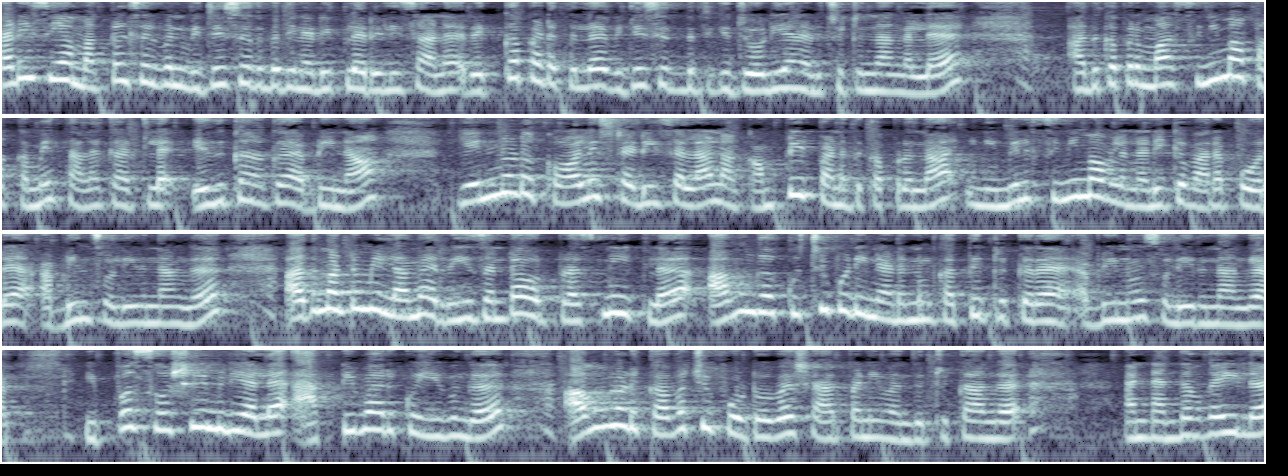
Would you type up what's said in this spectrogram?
கடைசியாக மக்கள் செல்வன் விஜய் சேதுபதி நடிப்பில் ரிலீஸ் ஆன ரெக்க படத்தில் விஜய் சேதுபதிக்கு ஜோடியாக நடிச்சிட்டு இருந்தாங்கல்ல அதுக்கப்புறமா சினிமா பக்கமே தலை காட்டல. எதுக்காக அப்படின்னா என்னோட காலேஜ் ஸ்டடீஸ் எல்லாம் நான் கம்ப்ளீட் பண்ணதுக்கப்புறம் தான் இனிமேல் சினிமாவில் நடிக்க வரப்போறேன் அப்படின்னு சொல்லியிருந்தாங்க. அது மட்டும் இல்லாமல் ரீசெண்டாக ஒரு ப்ரெஸ் மீட்டில் அவங்க குச்சிப்புடி நடனம் கத்துட்டு இருக்கிறேன் அப்படின்னு சொல்லியிருந்தாங்க. இப்போ சோஷியல் மீடியாவில் ஆக்டிவாக இருக்கும் இவங்க. அவங்களோட கவர்ச்சி போட்டோவை ஷேர் பண்ணி வந்துட்டுருக்காங்க. அண்ட் அந்த வகையில்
